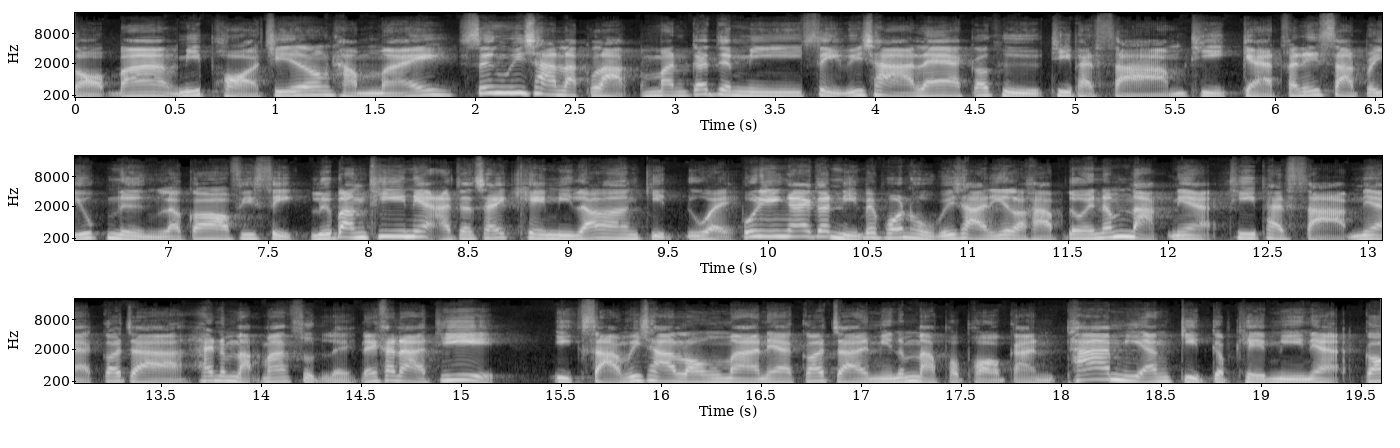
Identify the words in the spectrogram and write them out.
สอบบ้าง มีพอร์ตที่จะต้องทำไหม ซึ่งวิชาหลักๆ มันก็จะมี 4 วิชาแรกก็คือ TPAT 3 TGAT คณิตศาสตร์ประยุกต์หนึ่งแล้วก็ฟิสิกส์หรือบางที่เนี่ยอาจจะใช้เคมีแล้วอังกฤษด้วยพูดง่ายๆก็หนีไม่พ้นหูวิชานี้หรอกครับโดยน้ำหนักเนี่ย TPAT 3เนี่ยก็จะให้น้ำหนักมากสุดเลยในขณะที่ อีก 3 วิชารองมาเนี่ยก็จะมีน้ำหนักพอๆกัน ถ้ามีอังกฤษกับเคมีเนี่ยก็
